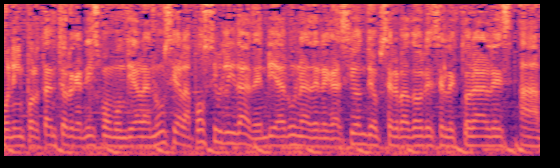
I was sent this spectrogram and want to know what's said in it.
Un importante organismo mundial anuncia la posibilidad de enviar una delegación de observadores electorales a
